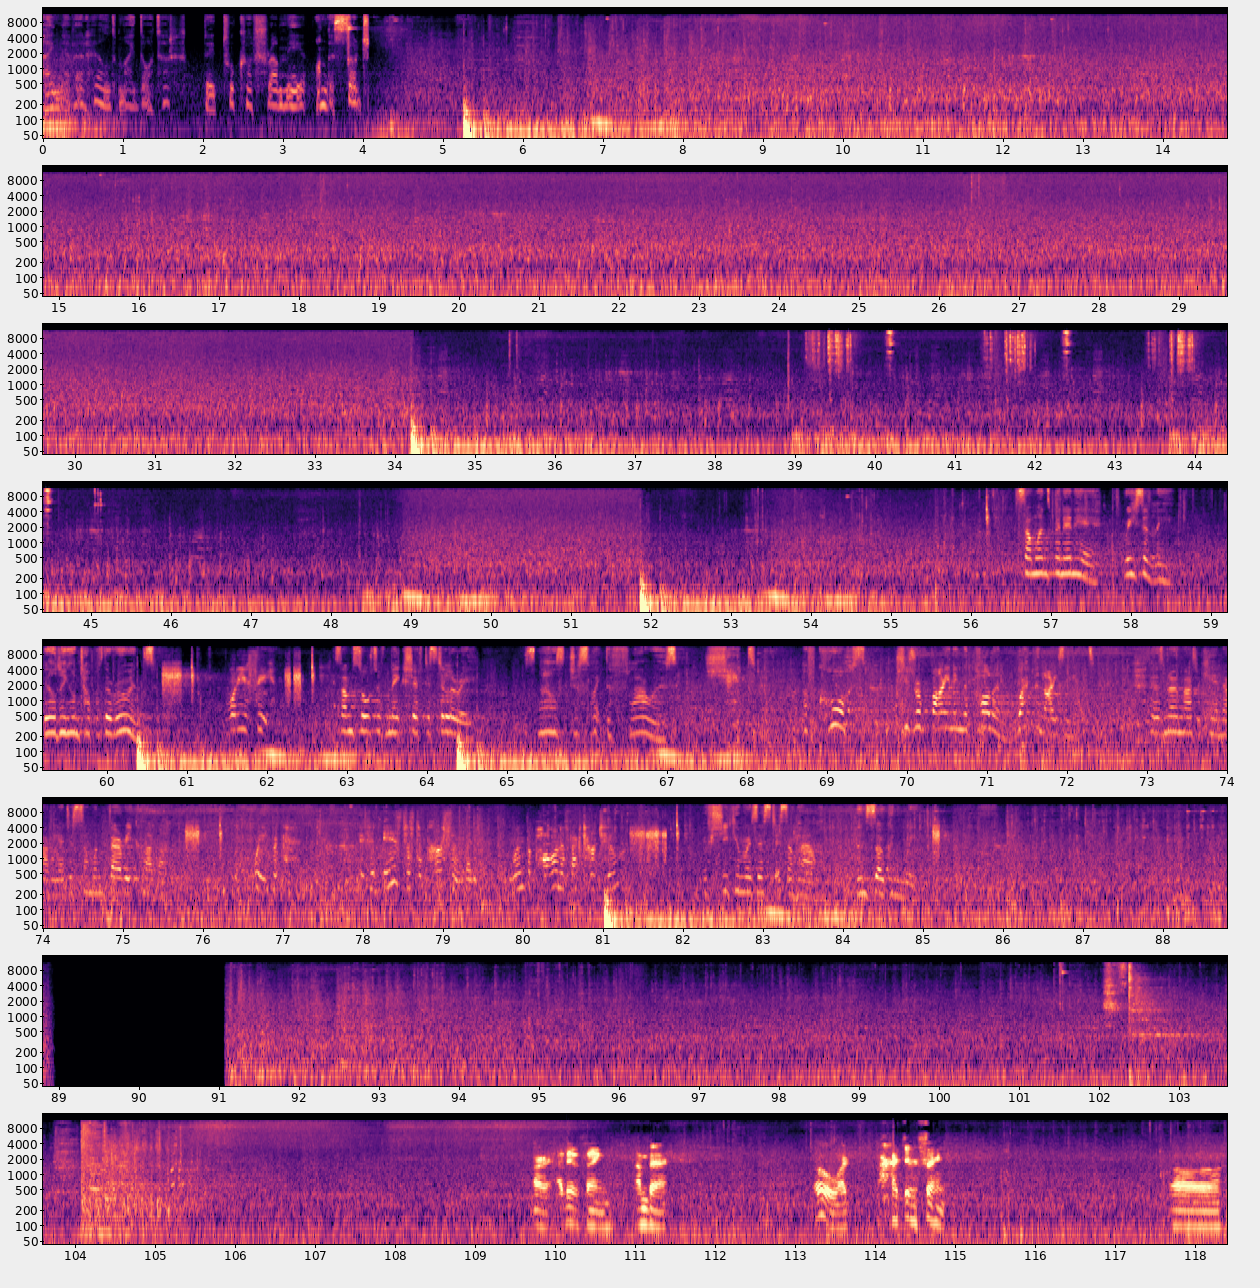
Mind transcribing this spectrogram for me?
I held my daughter. They took her from me on the search. Someone's been in here, recently. Building on top of the ruins. What do you see? Some sort of makeshift distillery. Smells just like the flowers. Shit. Of course. She's refining the pollen, weaponizing it. There's no magic here, Nadia, just someone very clever. Wait, but if it is just a person, then wouldn't the pollen affect her too? If she can resist it somehow, then so can we. Alright, I did a thing. I'm back. Oh, I, I did a thing. Uh,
